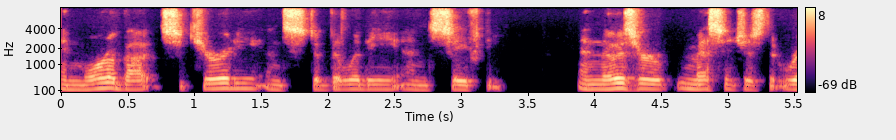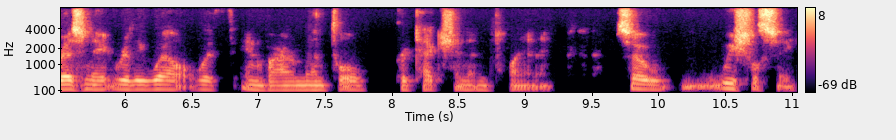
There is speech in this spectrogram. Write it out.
and more about security and stability and safety. And those are messages that resonate really well with environmental protection and planning. So we shall see.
